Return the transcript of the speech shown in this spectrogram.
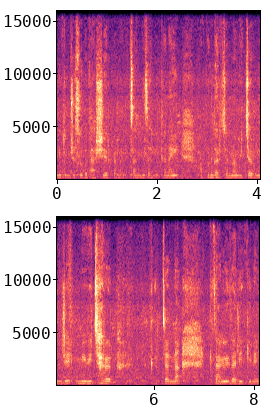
मी तुमच्यासोबत आज शेअर करणार आहे. चांगली झाली का नाही? आपण घरच्यांना विचारून म्हणजे मी विचारत घरच्यांना. चांगली झाली की नाही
